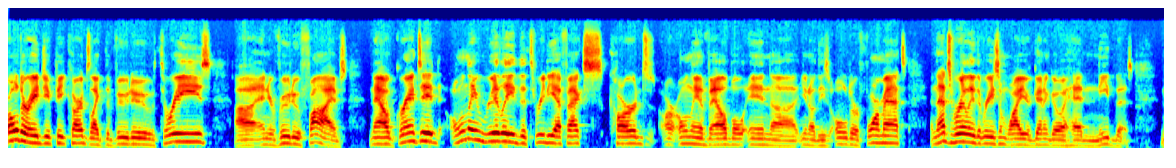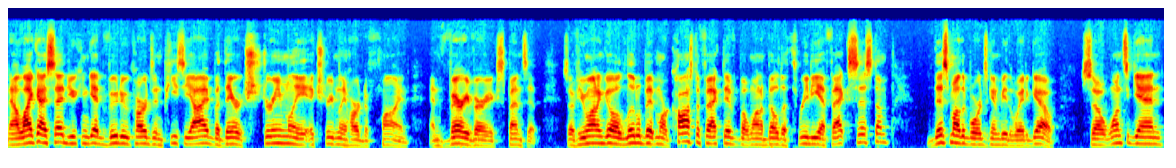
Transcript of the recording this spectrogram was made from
older AGP cards like the Voodoo 3s uh, and your Voodoo 5s. Now, granted, only really the 3DFX cards are only available in uh, you know these older formats, and that's really the reason why you're going to go ahead and need this. Now, like I said, you can get Voodoo cards in PCI, but they're extremely, extremely hard to find and very, very expensive. So if you want to go a little bit more cost effective, but want to build a 3DFX system, this motherboard is going to be the way to go. So once again,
